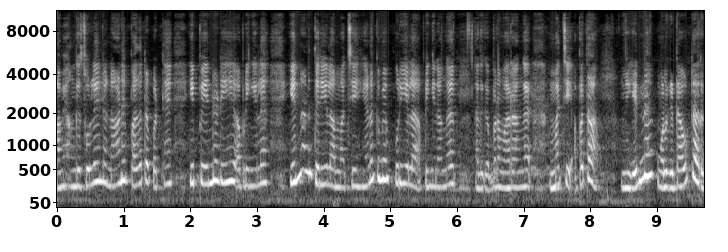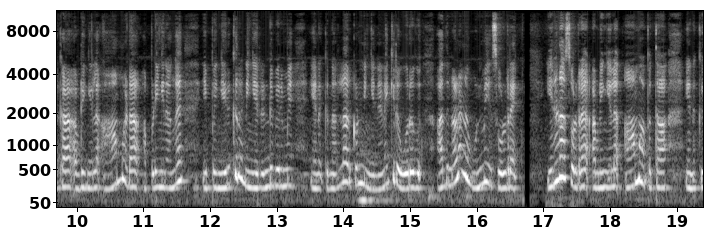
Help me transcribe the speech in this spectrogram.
அவன் அங்கே சொல்லையில் நானே பதட்டப்பட்டேன். இப்போ என்னடி அப்படிங்கல? என்னன்னு தெரியல அம்மாச்சி. எனக்குமே புரியலை அப்படிங்கிறாங்க. அதுக்கப்புறம் வராங்க. அம்மாச்சி அப்பத்தா என்ன உங்களுக்கு டவுட்டாக இருக்கா? அப்படிங்கிற ஆமாடா அப்படிங்கிறாங்க. இப்போ இங்கே இருக்கிற நீங்கள் ரெண்டு பேருமே எனக்கு நல்லா இருக்கும்னு நீங்கள் நினைக்கிற உறவு. அதனால நான் உண்மையை சொல்கிறேன் என்னடா சொல்கிற அப்படிங்கல ஆமாம் அப்பத்தா எனக்கு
